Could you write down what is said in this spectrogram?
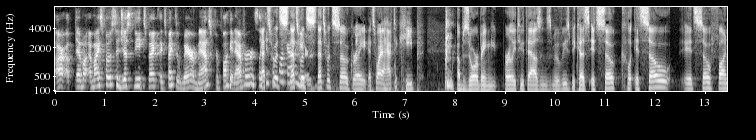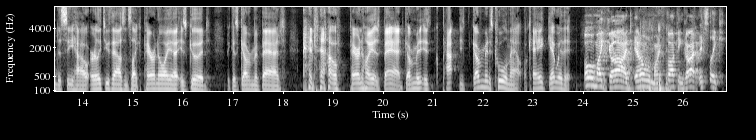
Are am, I- am I supposed to just be expect expect to wear a mask for fucking ever? It's like that's what's that's what's that's what's so great. That's why I have to keep absorbing early 2000s movies because it's so cl- it's so it's so fun to see how early 2000s like paranoia is good because government bad and now paranoia is bad. Government is pa- government is cool now, okay? Get with it. Oh my god! Oh my fucking god! It's like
